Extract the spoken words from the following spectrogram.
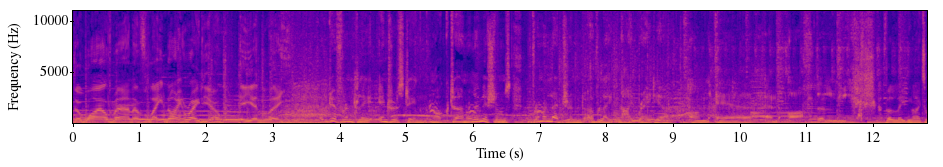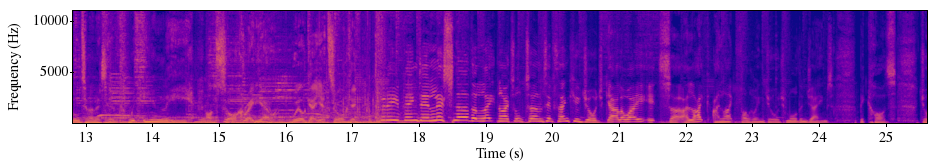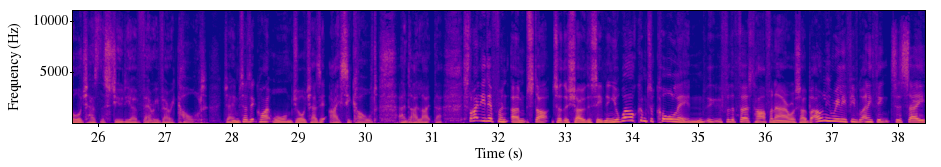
The wild man of late night radio, Iain Lee. Differently interesting nocturnal emissions from a legend of late night radio. On air and off the leash. The Late Night Alternative with Iain Lee. On Talk Radio, we'll get you talking. Good evening, dear listener. The late night alternative. Thank you, George Galloway. It's uh, I like I like following George more than James because George has the studio very very cold. James has it quite warm. George has it icy cold, and I like that. Slightly different um, start to the show this evening. You're welcome to call in for the first half an hour or so, but only really if you've got anything to say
